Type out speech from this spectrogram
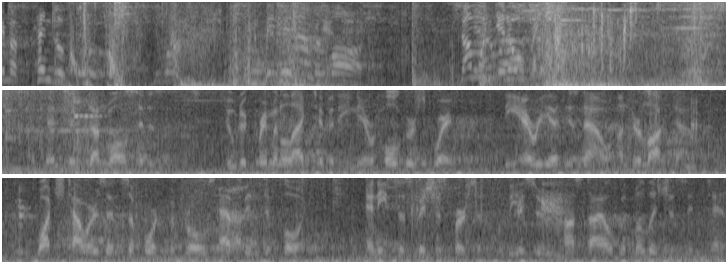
I'm a Pendleton. You won't be hidden for long. Someone get over here. Attention Dunwall citizens. Due to criminal activity near Holger Square, the area is now under lockdown. Watchtowers and support patrols have been deployed. Any suspicious person will be assumed hostile with malicious intent.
